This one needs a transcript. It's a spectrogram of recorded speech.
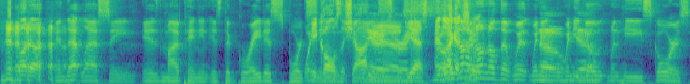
But uh, And that last scene, is my opinion, is the greatest sports. where he scene. calls the shot. Yeah, it's Yes. great. Yes, and No, I got no, chilled. no, no. That when when No, he when he yeah. go when he scores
